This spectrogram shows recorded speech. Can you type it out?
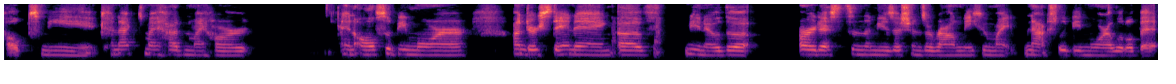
helped me connect my head and my heart and also be more understanding of you know the artists and the musicians around me who might naturally be more a little bit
